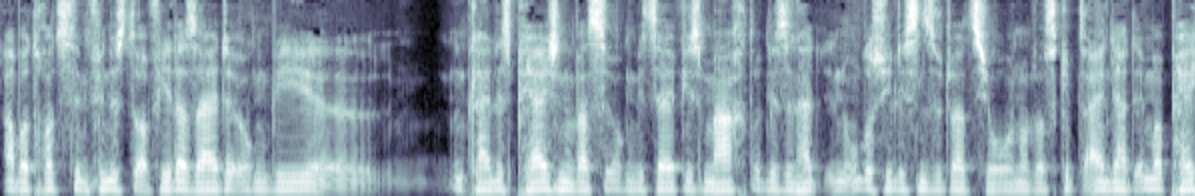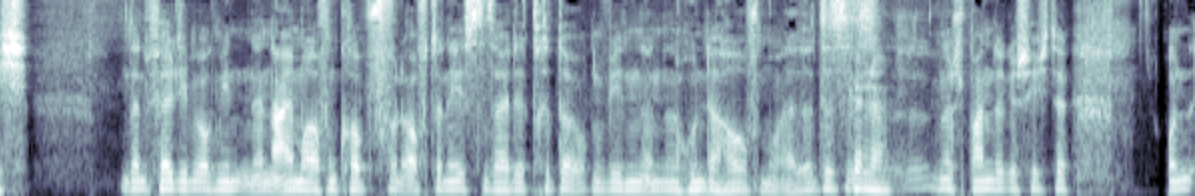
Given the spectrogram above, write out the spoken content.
aber trotzdem findest du auf jeder Seite irgendwie äh, ein kleines Pärchen, was irgendwie Selfies macht und die sind halt in unterschiedlichsten Situationen oder es gibt einen, der hat immer Pech und dann fällt ihm irgendwie ein Eimer auf den Kopf und auf der nächsten Seite tritt er irgendwie in einen Hundehaufen. Also das ist Genau. eine spannende Geschichte. Und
